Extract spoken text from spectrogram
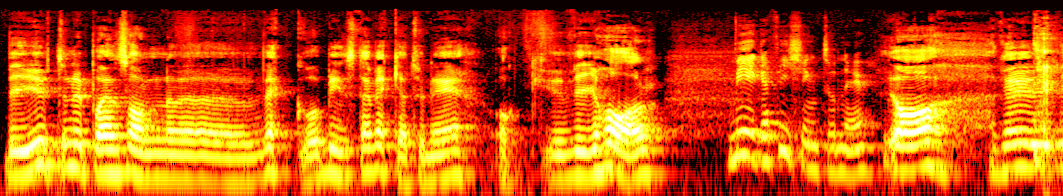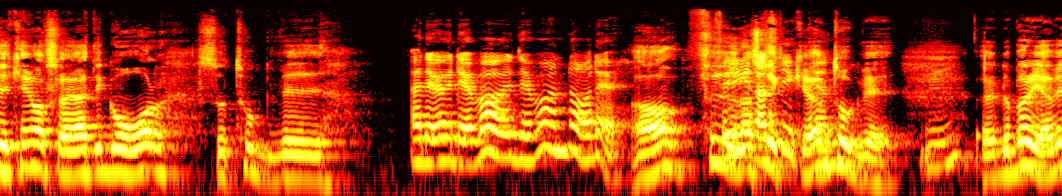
Vi är ute nu på en sån uh, vecko, minst en veckaturné och vi har, Mega fishing-turné. ja, vi kan ju avslöja att igår så tog vi, Ja, det, det, var, det var en dag det. ja, fyra, Fyra stycken, stycken. tog vi. Eh, Då börjar vi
